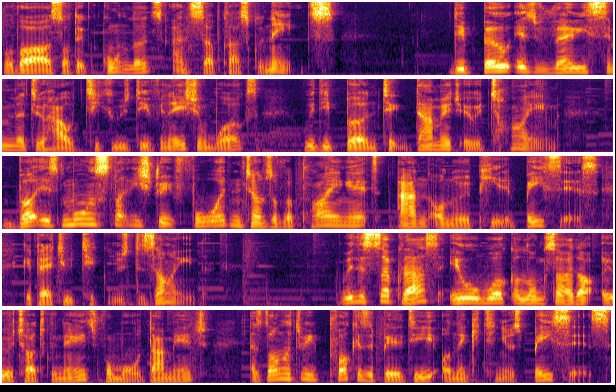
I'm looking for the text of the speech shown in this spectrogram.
with our Exotic Gauntlets and subclass grenades. The bow is very similar to how Ticuu's Divination works with the burn tick damage over time, but is more slightly straightforward in terms of applying it and on a repeated basis compared to Ticuu's design. With the subclass, it will work alongside our overcharge grenades for more damage as long as we proc his ability on a continuous basis,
